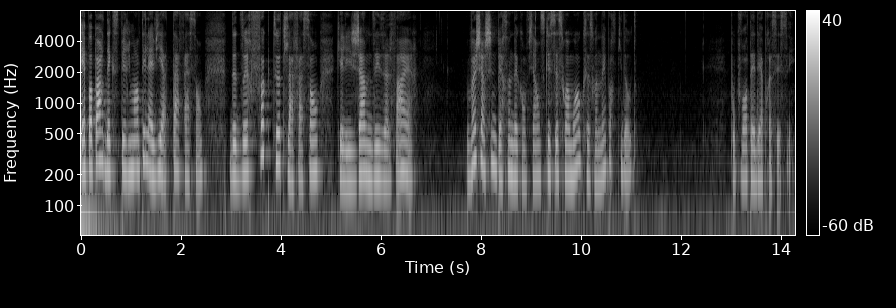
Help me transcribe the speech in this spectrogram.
Aie pas peur d'expérimenter la vie à ta façon, de dire fuck toute la façon que les gens me disent de le faire. Va chercher une personne de confiance, que ce soit moi ou que ce soit n'importe qui d'autre, pour pouvoir t'aider à processer.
